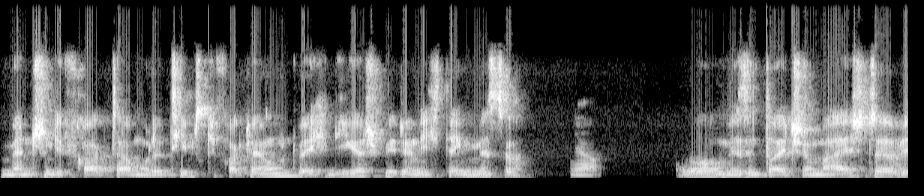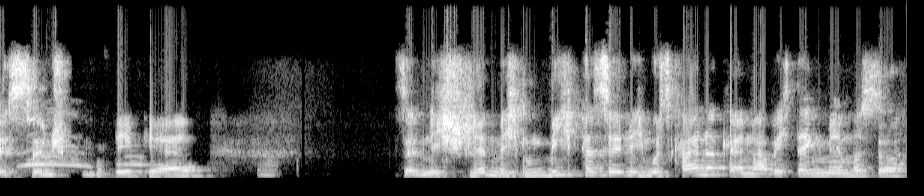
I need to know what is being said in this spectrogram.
Menschen gefragt haben oder Teams gefragt haben, und welche Liga spielt ihr? Und ich denke mir so, ja. oh, wir sind deutscher Meister, wir sind BPL. Ja. Also nicht schlimm, mich, mich persönlich muss keiner kennen, aber ich denke mir immer so,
